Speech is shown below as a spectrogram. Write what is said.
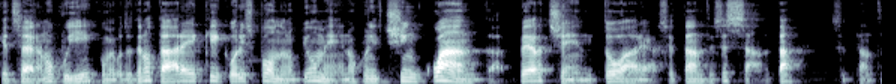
che c'erano qui, come potete notare, che corrispondono più o meno con il 50%, area 70 60, 70,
